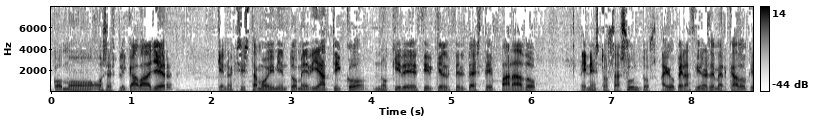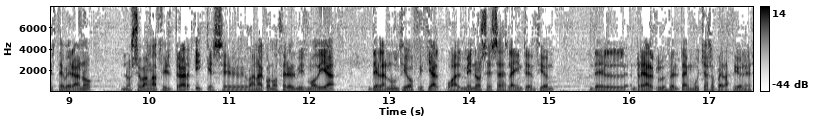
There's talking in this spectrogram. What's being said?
como os explicaba ayer, que no exista movimiento mediático no quiere decir que el Celta esté parado en estos asuntos. Hay operaciones de mercado que este verano no se van a filtrar y que se van a conocer el mismo día del anuncio oficial, o al menos esa es la intención del Real Club Celta en muchas operaciones.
